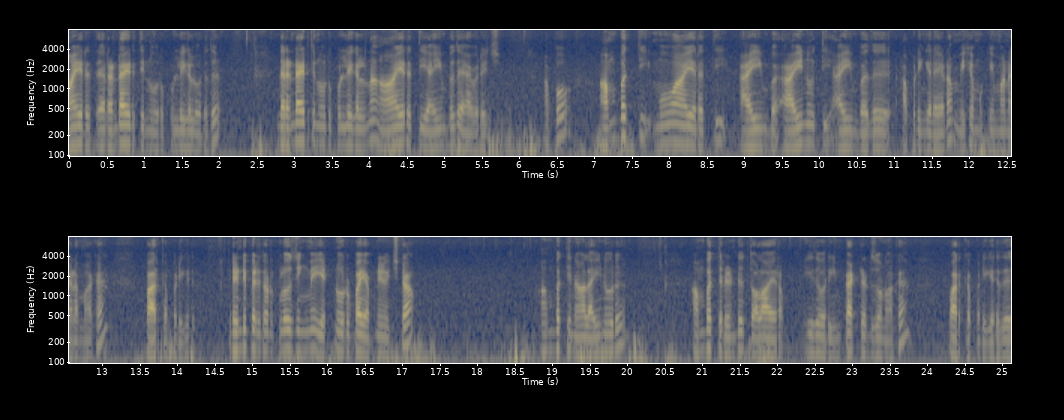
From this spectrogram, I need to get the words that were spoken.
ஆயிரத்தி ரெண்டாயிரத்தி நூறு புள்ளிகள் வருது. இந்த ரெண்டாயிரத்தி நூறு புள்ளிகள்னால் ஆயிரத்தி ஐம்பது ஆவரேஜ் அப்போது ஐம்பத்தி மூவாயிரத்தி ஐம்ப ஐநூற்றி ஐம்பது அப்படிங்கிற இடம் மிக முக்கியமான இடமாக பார்க்கப்படுகிறது. ரெண்டு பேர்த்தோட க்ளோசிங்குமே எட்நூறுபாய் அப்படின்னு வச்சுட்டா ஐம்பத்தி நாலு ஐநூறு ஐம்பத்தி ரெண்டு தொள்ளாயிரம். இது ஒரு இம்பேக்டட் ஜோனாக பார்க்கப்படுகிறது.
